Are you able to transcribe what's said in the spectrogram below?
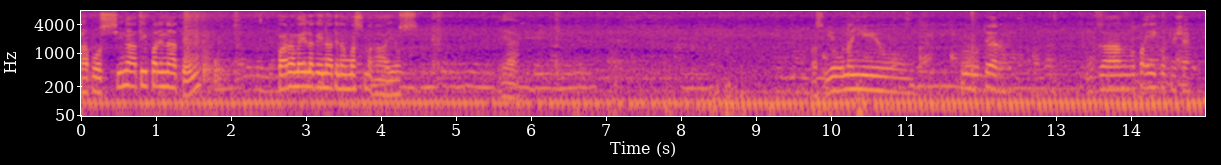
Tapos sinati pa rin natin para mailagay natin ng mas maayos. Ayan. Tapos iunan nyo yung floater hanggang mapaikot nyo siya.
